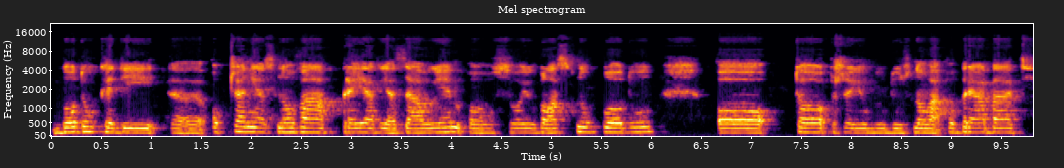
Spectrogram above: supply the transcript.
bodu, kedy e, občania znova prejavia záujem o svoju vlastnú pôdu, o to, že ju budú znova obrábať, e,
